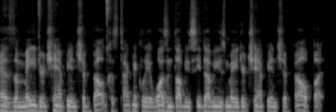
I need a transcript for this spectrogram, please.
as the major championship belt because technically it wasn't WCW's major championship belt. But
